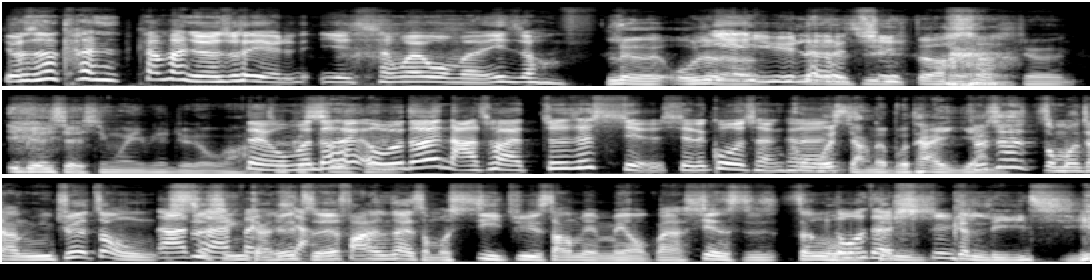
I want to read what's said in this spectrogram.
有时候看 看判决书也也成为我们一种乐，我业余乐趣。对，就一边写新闻一边觉得哇。对，我们都会我们都会拿出来，就是在写写的过程，可能我想的不太一样。就是怎么讲？你觉得这种事情感觉只会发生在什么戏剧上面没有关系？现实生活更更离奇。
